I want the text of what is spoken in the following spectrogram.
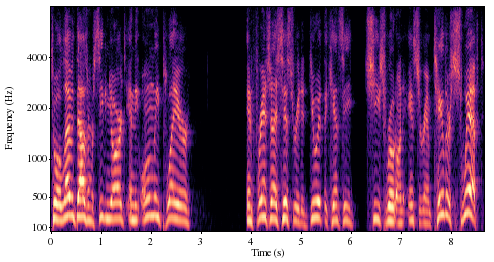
to 11,000 receiving yards and the only player in franchise history to do it, the Kansas City Chiefs wrote on Instagram. Taylor Swift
